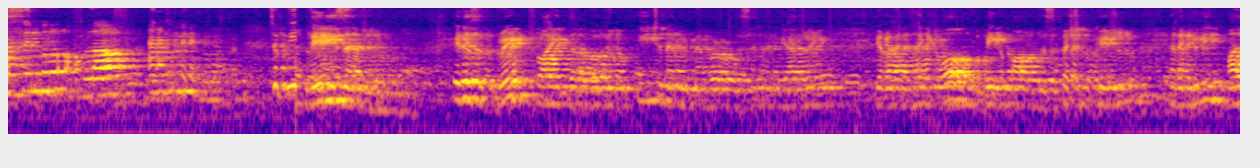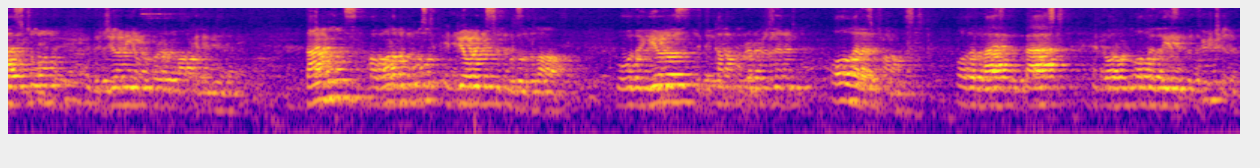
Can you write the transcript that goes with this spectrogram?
love and commitment to. Ladies and gentlemen, it is a great pride that I welcome each and every member of this eminent gathering. You know, I thank you all for being a part of this special occasion and a unique milestone in the journey of Forevermark India. Diamonds are one of the most enduring symbols of love. Over the years, they've come to represent all that is promised, all that lies in the past, and all, that lays in the future.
